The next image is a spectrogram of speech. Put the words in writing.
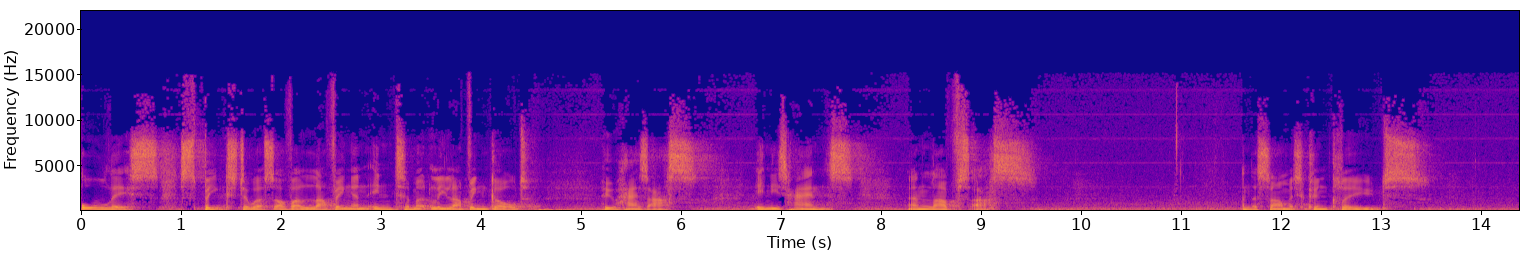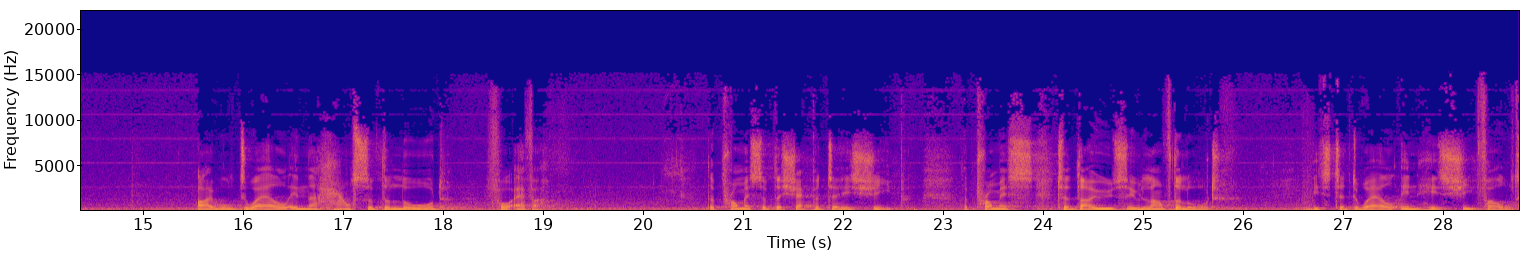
All this speaks to us of a loving and intimately loving God who has us in his hands and loves us. And the psalmist concludes I will dwell in the house of the Lord forever. The promise of the shepherd to his sheep the promise to those who love the Lord is to dwell in his sheepfold.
